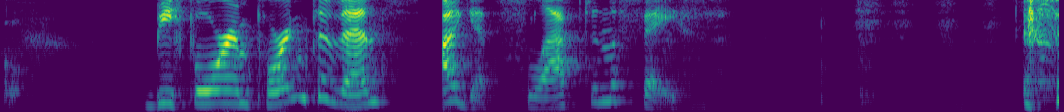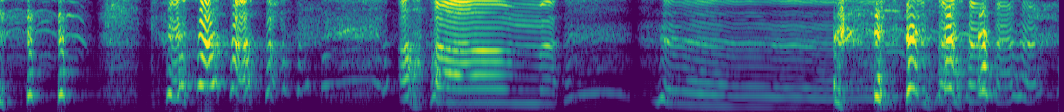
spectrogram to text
Cool. Before important events, I get slapped in the face. um.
